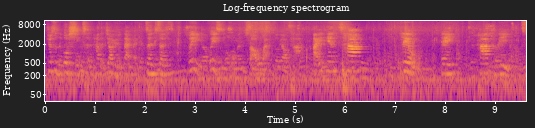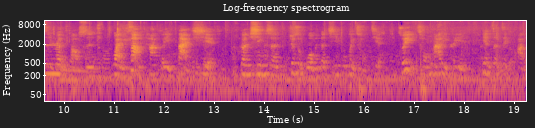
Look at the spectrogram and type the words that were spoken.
就是能够形成它的胶原蛋白的增生，所以呢，为什么我们早晚都要擦？白天擦六 A，它可以滋润保湿；晚上它可以代谢跟新生，就是我们的肌肤会重建。所以从哪里可以验证这个话题？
